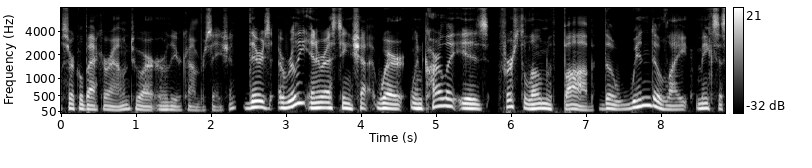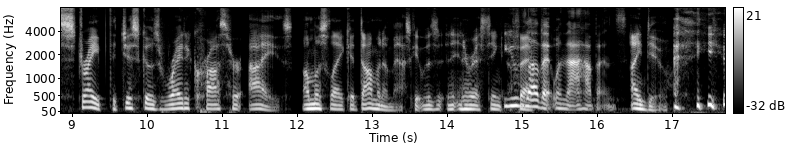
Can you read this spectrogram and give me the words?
circle back around to our earlier conversation. There's a really interesting shot where when Carla is first alone with Bob, the window light makes a stripe that just goes right across her eyes, almost like a domino mask. It was an interesting You effect. love it when that happens. I do. you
